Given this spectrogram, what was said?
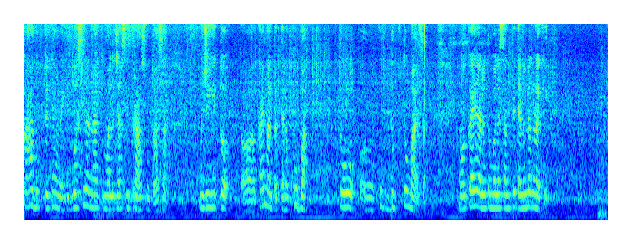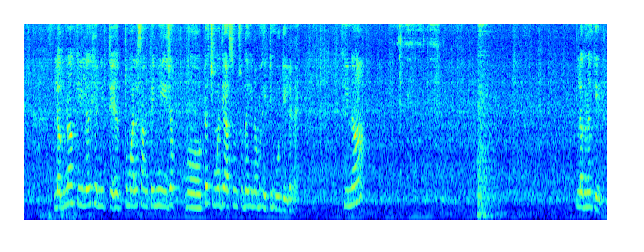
का दुखतोय काय माहिती. बसलं ना की मला जास्ती त्रास होतो असा. म्हणजे ही तो काय म्हणतात त्याला खुबा. तो खूप दुखतो माझा. मग काय झालं तुम्हाला सांगते त्यानं लग्न केलं. लग्न केलं ह्यांनी ते तुम्हाला सांगते मी हिच्या टचमध्ये असून सुद्धा हिनं माहिती होऊ दिलं नाही. हिनं लग्न केलं.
